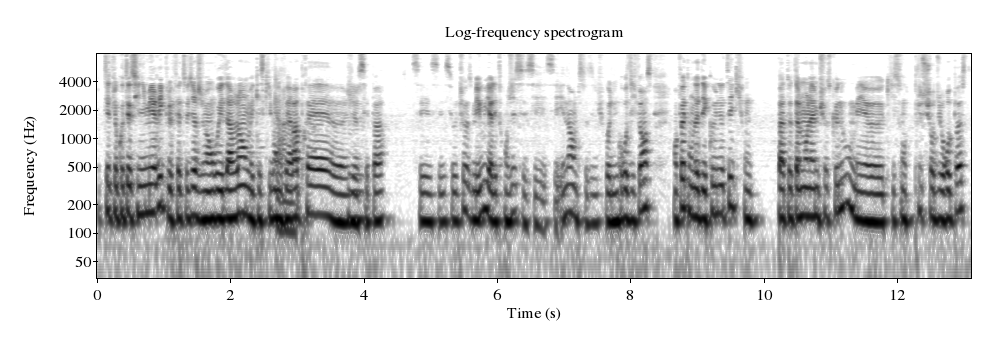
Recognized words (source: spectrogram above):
Peut-être le côté aussi numérique, le fait de se dire je vais envoyer de l'argent, mais qu'est-ce qu'ils vont faire après Je mm. sais pas. C'est, autre chose. Mais oui, à l'étranger, c'est, énorme. Je vois une grosse différence. En fait, on a des communautés qui font pas totalement la même chose que nous, mais qui sont plus sur du repost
